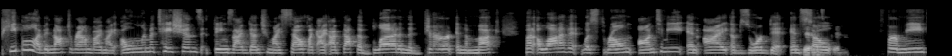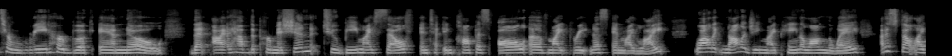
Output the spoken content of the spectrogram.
people. I've been knocked around by my own limitations, things I've done to myself. Like I, I've got the blood and the dirt and the muck, but a lot of it was thrown onto me and I absorbed it. And Yeah. so for me to read her book and know that I have the permission to be myself and to encompass all of my greatness and my light while acknowledging my pain along the way. I just felt like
